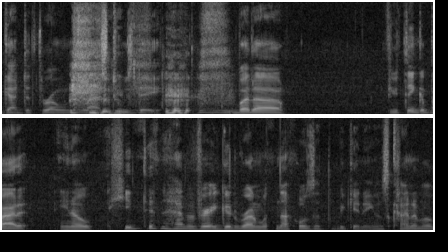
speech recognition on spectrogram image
got dethroned last Tuesday. But uh if you think about it, you know, he didn't have a very good run with Knuckles at the beginning. It was kind of a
